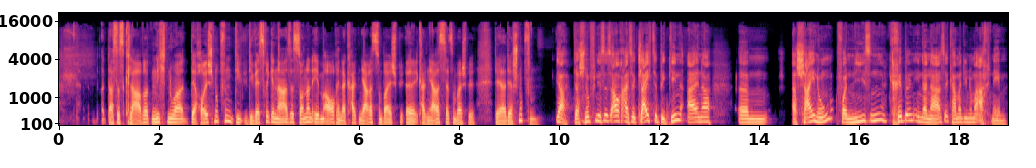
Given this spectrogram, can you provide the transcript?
dass es klar wird, nicht nur der Heuschnupfen, die, die wässrige Nase, sondern eben auch in der kalten, Jahres zum Beispiel, äh, kalten Jahreszeit zum Beispiel der, der Schnupfen. Ja, der Schnupfen ist es auch. Also gleich zu Beginn einer ähm, Erscheinung von Niesen, Kribbeln in der Nase kann man die Nummer 8 nehmen.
